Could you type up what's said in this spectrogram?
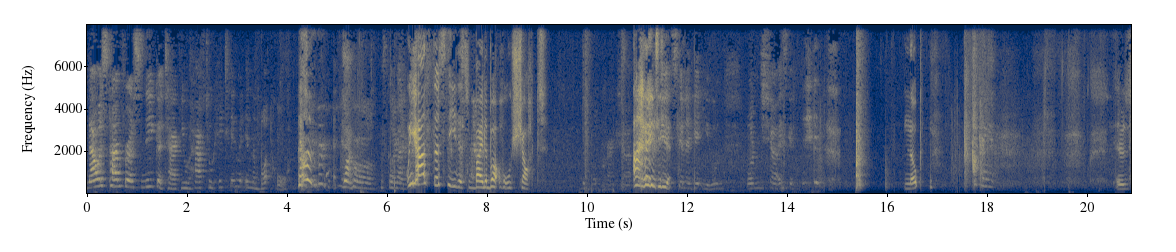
Now it's time for a sneak attack. You have to hit him in the butthole. Come on. Let's go back. we have to see this by the butthole shot. Crack shot. Idea. It's gonna hit you. One shot is gonna Nope. There's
